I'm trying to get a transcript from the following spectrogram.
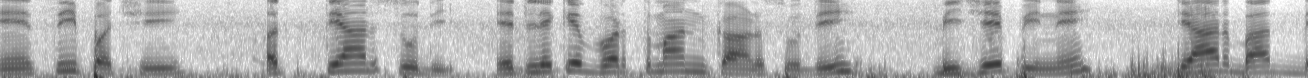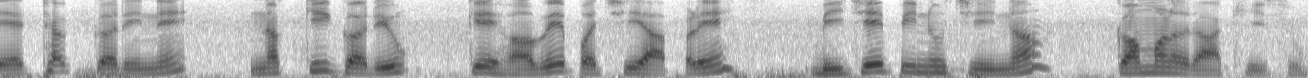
એંસી પછી અત્યાર સુધી, એટલે કે વર્તમાન કાળ સુધી, બીજેપીને ત્યારબાદ બેઠક કરીને નક્કી કર્યું કે હવે પછી આપણે બીજેપીનું ચિહ્ન કમળ રાખીશું.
